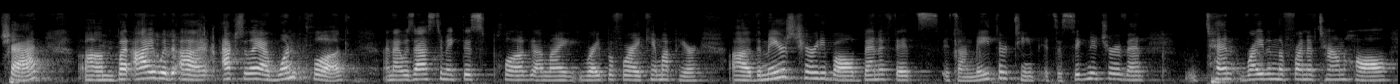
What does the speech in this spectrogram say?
chat. Um, but I would, uh, actually, I have one plug, and I was asked to make this plug on my, right before I came up here. Uh, the Mayor's Charity Ball benefits, it's on May 13th. It's a signature event, tent right in the front of Town Hall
